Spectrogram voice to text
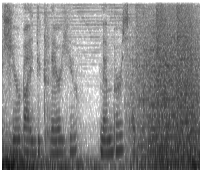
I hereby declare you members of Club Zero.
